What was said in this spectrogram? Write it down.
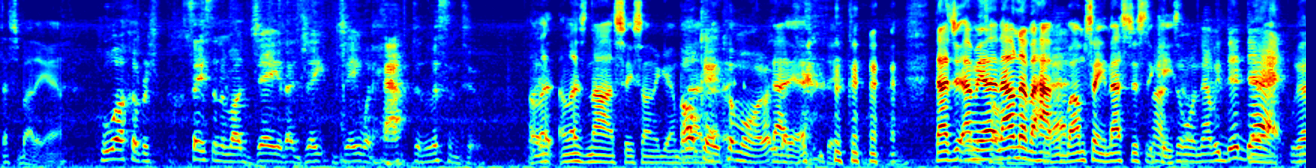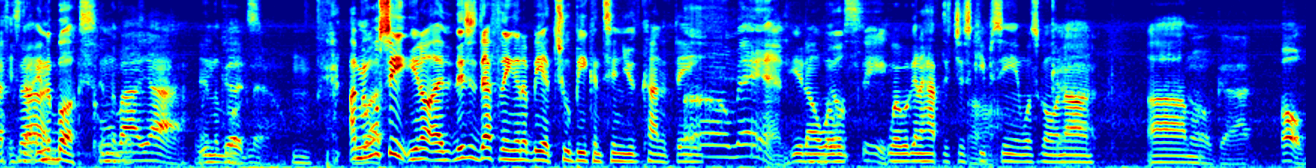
That's about it. Yeah. Who else could say something about Jay that Jay Jay would have to listen to? Unless, unless Nas say something again. But okay, that- come on. That, That's yeah. that's just, I mean that'll never about happen. that. But I'm saying that's just the case. doing that. We did Yeah. that. That's It's not- in the books, in the books. We In the good books. now. I mean, we'll see. You know, uh, this is definitely gonna be a to be continued kind of thing. Oh man. you know, we'll we'll see. where we're gonna have to just keep Oh, seeing what's going God. on. Um, Oh God. Oh.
